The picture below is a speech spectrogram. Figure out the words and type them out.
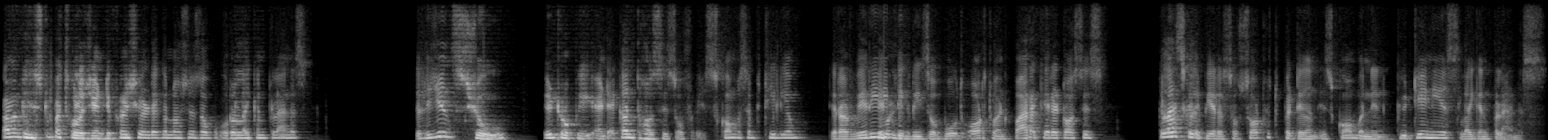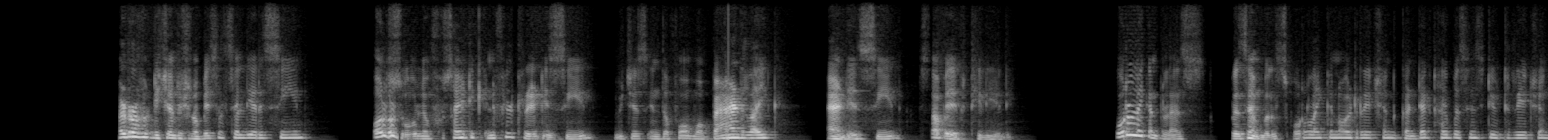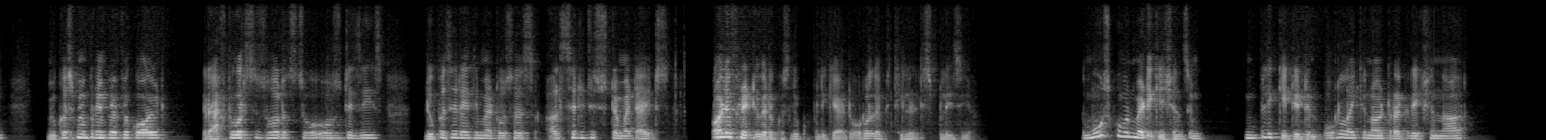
Coming to histopathology and differential diagnosis of oral lichen planus, the lesions show atrophy and acanthosis of squamous epithelium. There are variable degrees of both ortho and parakeratosis. Classical appearance of sawtooth pattern is common in cutaneous lichen planus. Hydropic degeneration of basal cell layer is seen. Also, lymphocytic infiltrate is seen, which is in the form of band-like and is seen subepithelially. Oral lichen planus resembles oral lichenoid reaction, contact hypersensitivity reaction, mucous membrane pemphigoid, graft versus host disease, lupus erythematosus, ulcerative stomatitis, proliferative verrucous leukoplakia, oral epithelial dysplasia. The most common medications implicated in oral lichenoid drug reaction are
